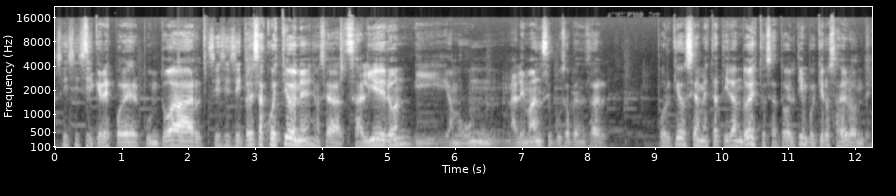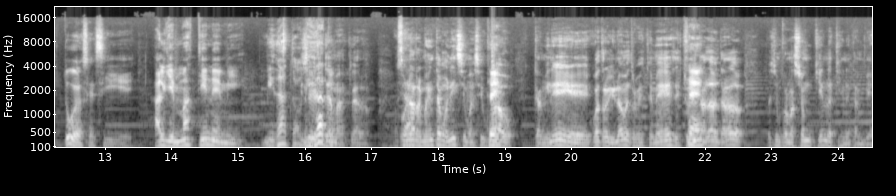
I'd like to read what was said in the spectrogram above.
Sí, sí, sí. Si querés poder puntuar. Sí, sí, sí. Todas esas cuestiones, o sea, salieron y, digamos, un alemán se puso a pensar, ¿por qué, o sea, me está tirando esto, o sea, todo el tiempo? Y quiero saber dónde estuve, o sea, si alguien más tiene mi... Mis datos. Ese es el tema, claro. O sea- Una herramienta buenísima, decir, Sí. wow, caminé 4 kilómetros este mes, estuve Sí. en tal lado, en tal lado. Pero esa información, ¿quién la tiene también?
